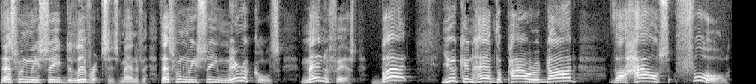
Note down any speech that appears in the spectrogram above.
That's when we see deliverances manifest. That's when we see miracles manifest. But you can have the power of God, the house full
